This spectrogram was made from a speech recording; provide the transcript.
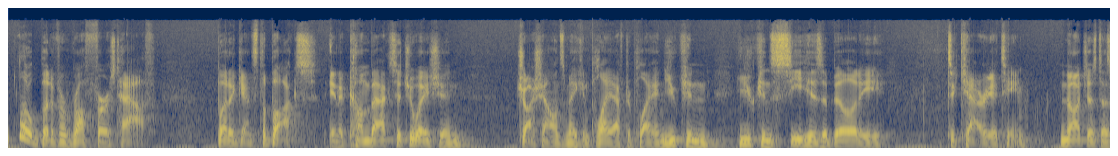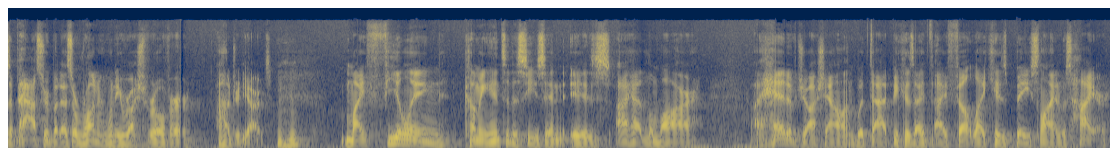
a little bit of a rough first half, but against the Bucs in a comeback situation, Josh Allen's making play after play, and you can you can see his ability to carry a team, not just as a passer, but as a runner when he rushed for over 100 yards. Mm-hmm. My feeling coming into the season is I had Lamar ahead of Josh Allen with that because I, I felt like his baseline was higher.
